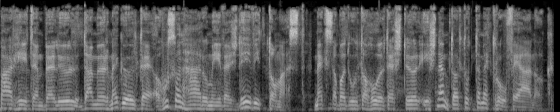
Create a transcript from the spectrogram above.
Pár héten belül Dahmer megölte a 23 éves David Thomas-t. Megszabadult a holtestől, és nem tartotta meg trófeának.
